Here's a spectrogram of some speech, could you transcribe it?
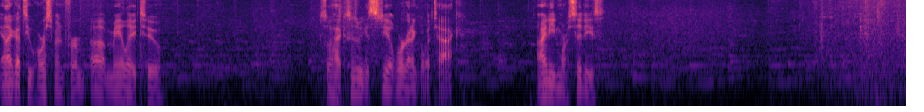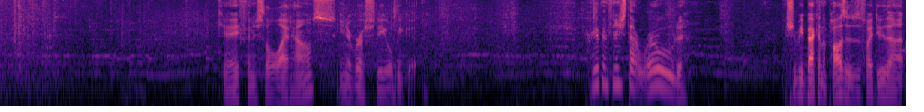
And I got two horsemen for uh, melee too. So heck, as soon as we get steel, we're gonna go attack. I need more cities. Okay, finish the lighthouse. University will be good. Hurry up and finish that road. I should be back in the positives if I do that.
